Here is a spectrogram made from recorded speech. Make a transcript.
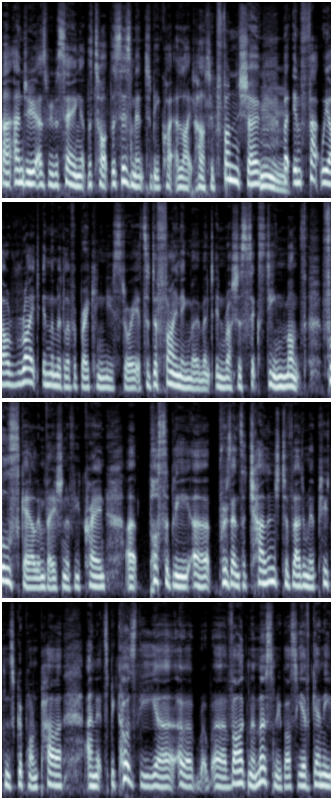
Uh, Andrew, as we were saying at the top, this is meant to be quite a light-hearted, fun show. Mm. But in fact, we are right in the middle of a breaking news story. It's a defining moment in Russia's 16-month full-scale invasion of Ukraine. Uh, possibly uh, presents a challenge to Vladimir Putin's grip on power. And it's because the uh, uh, Wagner mercenary boss, Yevgeny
